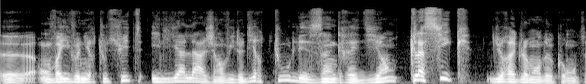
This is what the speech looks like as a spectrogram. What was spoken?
on va y venir tout de suite, il y a là, j'ai envie de dire, tous les ingrédients classiques du règlement de compte.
